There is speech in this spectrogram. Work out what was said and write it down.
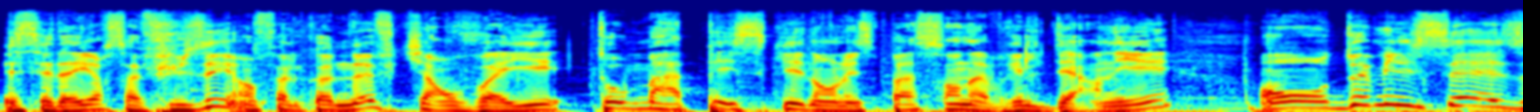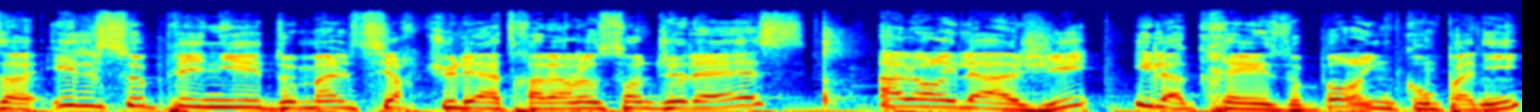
Et c'est d'ailleurs sa fusée, hein, Falcon 9, qui a envoyé Thomas Pesquet dans l'espace en avril dernier. En 2016, il se plaignait de mal circuler à travers Los Angeles. Alors il a agi, il a créé The Boring Company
